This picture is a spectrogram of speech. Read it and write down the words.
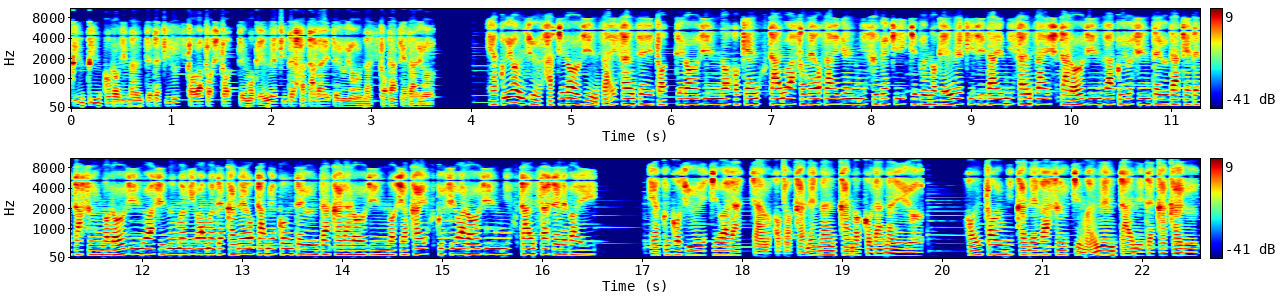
ピンピンコロリなんてできる人は年取っても現役で働いてるような人だけだよ。148老人財産税取って老人の保険負担はそれを財源にすべき一部の現役時代に散財した老人が苦しんでるだけで多数の老人は死ぬ間際まで金を貯め込んでるんだから老人の社会福祉は老人に負担させればいい。151笑っちゃうほど金なんか残らないよ。本当に金が数値万円単位でかかる。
